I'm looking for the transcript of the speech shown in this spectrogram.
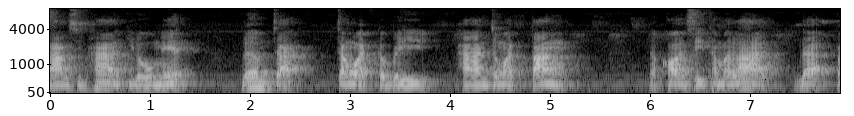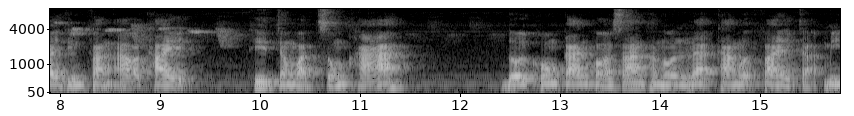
135 กิโลเมตร เริ่มจากจังหวัดกระบี่ ผ่านจังหวัดตรังนครศรีธรรมราช และไปถึงฝั่งอ่าวไทยที่จังหวัดสงขลาโดยโครงการก่อสร้างถนนและทางรถไฟจะมี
